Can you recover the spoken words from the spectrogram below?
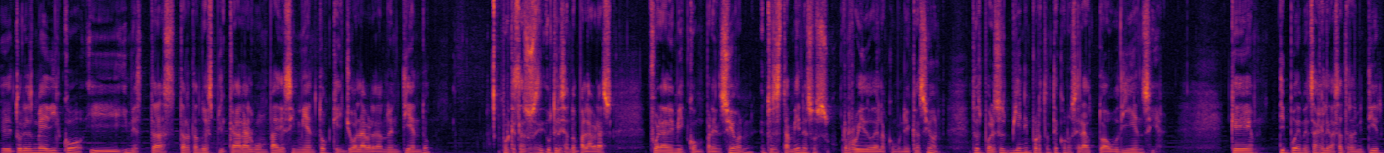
eh, tú eres médico y me estás tratando de explicar algún padecimiento que yo la verdad no entiendo porque estás utilizando palabras fuera de mi comprensión, entonces también eso es ruido de la comunicación. Entonces por eso es bien importante conocer a tu audiencia. ¿Qué tipo de mensaje le vas a transmitir?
